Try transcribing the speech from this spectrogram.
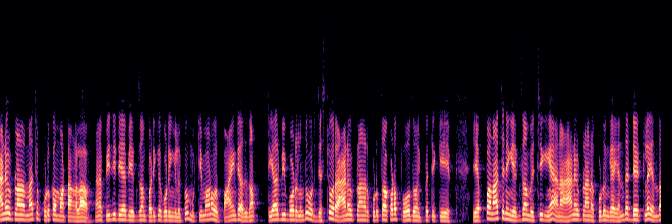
ஆனுவல் பிளானர்னாச்சும் கொடுக்க மாட்டாங்களா? ஏன்னா பிஜிடிஆர்பி எக்ஸாம் படிக்கக்கூடியவங்களுக்கு முக்கியமான ஒரு பாயிண்ட்டே அதுதான். டிஆர்பி போர்டுலேருந்து ஒரு ஜஸ்ட் ஒரு ஆனுவல் பிளானர் கொடுத்தா கூட போதும் இப்போதைக்கு. எப்போனாச்சும் நீங்கள் எக்ஸாம் வச்சுக்கிங்க ஆனால் ஆனுவல் பிளானை கொடுங்க எந்த டேட்டில் எந்த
